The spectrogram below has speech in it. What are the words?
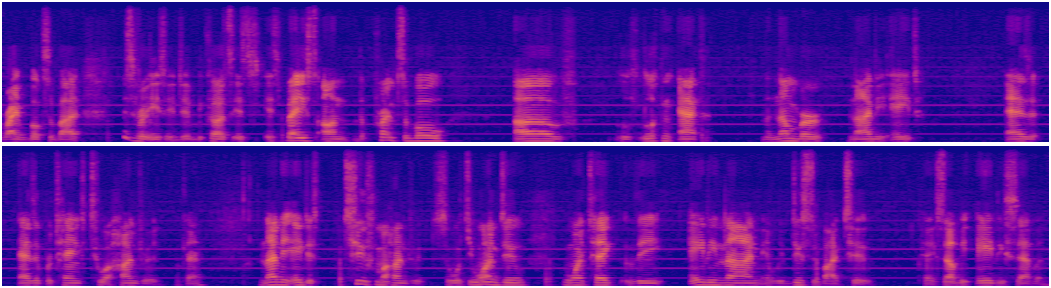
write books about it. It's very easy to do because it's it's based on the principle of looking at the number 98 as as it pertains to 100. Okay. 98 is 2 from 100. So what you want to do, you want to take the 89 and reduce it by 2. Okay, so that'll be 87.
